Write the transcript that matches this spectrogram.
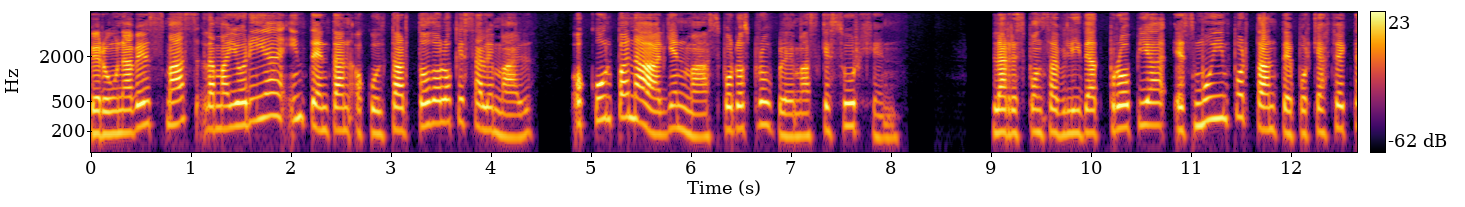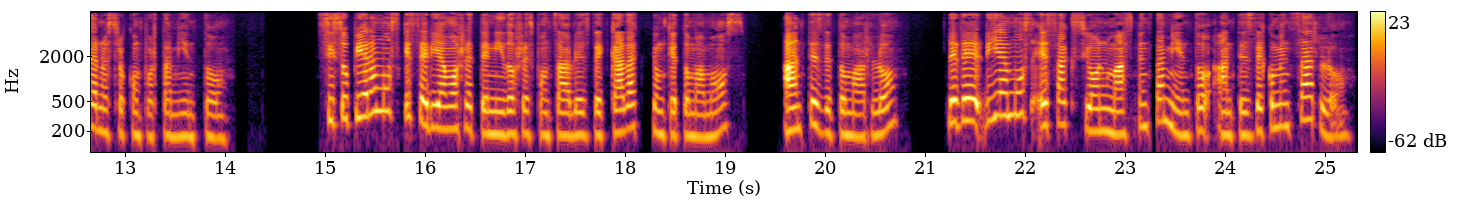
Pero una vez más, la mayoría intentan ocultar todo lo que sale mal o culpan a alguien más por los problemas que surgen. La responsabilidad propia es muy importante porque afecta nuestro comportamiento. Si supiéramos que seríamos retenidos responsables de cada acción que tomamos, antes de tomarlo, le daríamos esa acción más pensamiento antes de comenzarlo.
